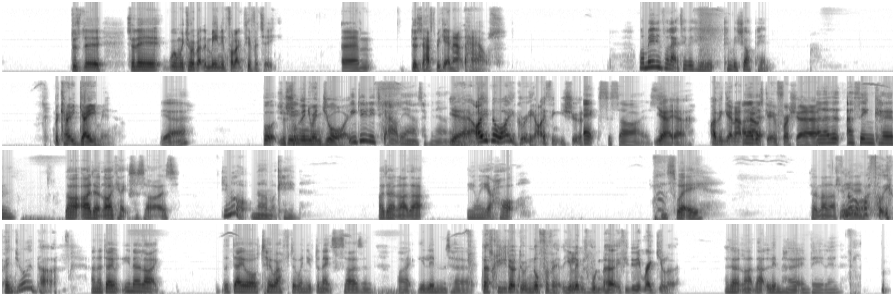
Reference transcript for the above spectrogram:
Does the so the when we talk about the meaningful activity, um, does it have to be getting out of the house? Well, meaningful activity can be shopping. But can it be gaming? Yeah. But So do, something you enjoy. but you do need to get out of the house every now and then. yeah. I know. I agree. I think you should. exercise. Yeah, yeah. I think getting out of the And house, getting fresh air. And I, I think, um, like, I don't like exercise. Do you not? No, I'm not keen. I don't like that. You know, when you get hot and sweaty. Don't like that Do you feeling. know? I thought you enjoyed that. And I don't, you know, like the day or two after when you've done exercise and like your limbs hurt. That's because you don't do enough of it. Your limbs wouldn't hurt if you did it regular. I don't like that limb hurting feeling.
